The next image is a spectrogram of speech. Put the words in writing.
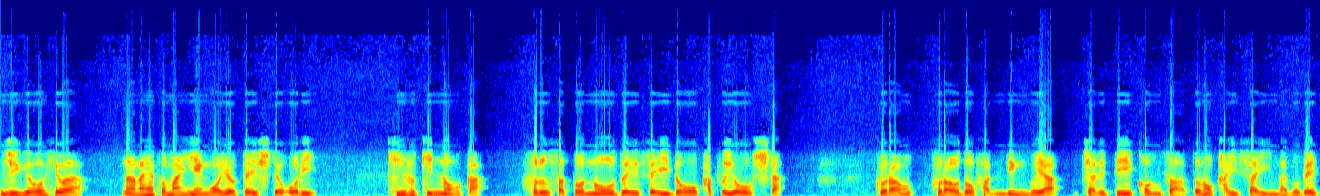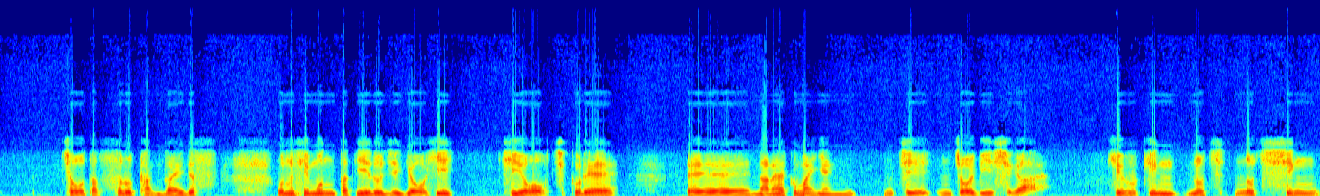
事業費は700万円を予定しており、寄付金のほか、ふるさと納税制度を活用したクラウドファンディングやチャリティーコンサートの開催などで調達する考えです。この日 mun 立ている事業費、費用、ちくれ、えー、700万円ち、ちょいびしが、寄付金、のち、のちしん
